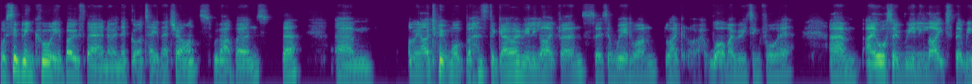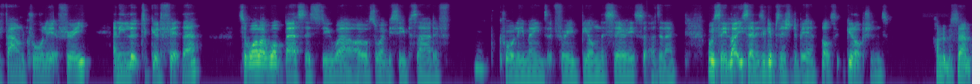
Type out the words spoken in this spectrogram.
well, Sibley and Crawley are both there knowing they've got to take their chance without Burns there. Um, I mean, I don't want Burns to go. I really like Burns, so it's a weird one. Like, what am I rooting for here? Um, I also really liked that we found Crawley at three, and he looked a good fit there. So while I want Bairstow to do well, I also won't be super sad if Crawley remains at three beyond this series. I don't know. We'll see. Like you said, it's a good position to be in. Lots of good options. Hundred percent.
